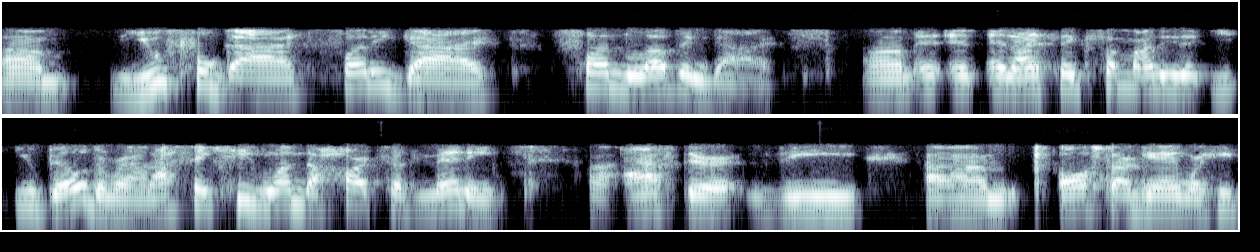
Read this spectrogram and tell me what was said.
um, youthful guy, funny guy, fun-loving guy, um, and, and, and I think somebody that you, you build around. I think he won the hearts of many uh, after the um, All Star game where he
